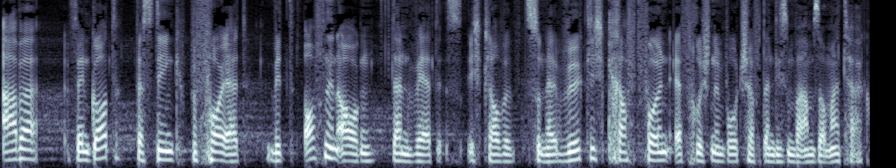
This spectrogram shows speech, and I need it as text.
Aber wenn Gott das Ding befeuert mit offenen Augen, dann wird es, ich glaube, zu einer wirklich kraftvollen, erfrischenden Botschaft an diesem warmen Sommertag.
